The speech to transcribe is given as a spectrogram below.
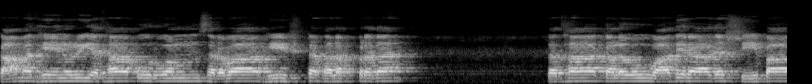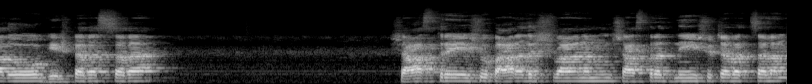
कामधेनुर्यथा पूर्वं सर्वाभीष्टफलप्रद तथा कलौ वादिराजश्रीपादोऽभीष्टदः सदा शास्त्रेषु पारदृश्वानं शास्त्रज्ञेषु च वत्सलम्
